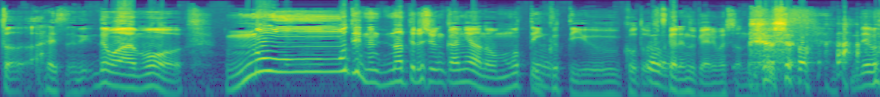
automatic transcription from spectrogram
と、あれですね。でも、あもう、のーってななってる瞬間に、あの、持っていくっていうことを2日連続やりましたんで。そうでも、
